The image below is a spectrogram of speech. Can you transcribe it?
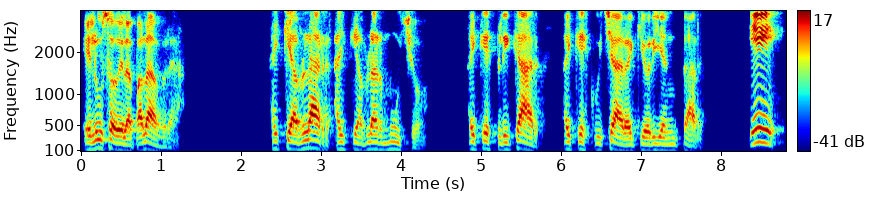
el uso de la palabra. Hay que hablar, hay que hablar mucho, hay que explicar, hay que escuchar, hay que orientar. Y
